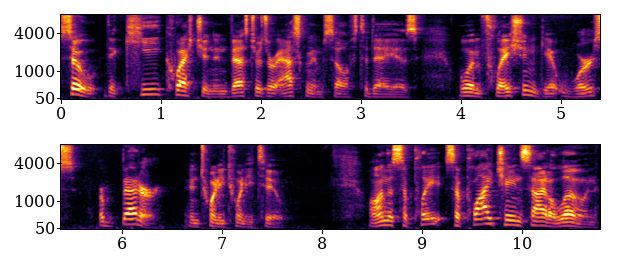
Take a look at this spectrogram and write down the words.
So, the key question investors are asking themselves today is Will inflation get worse or better in 2022? On the supply, supply chain side alone,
